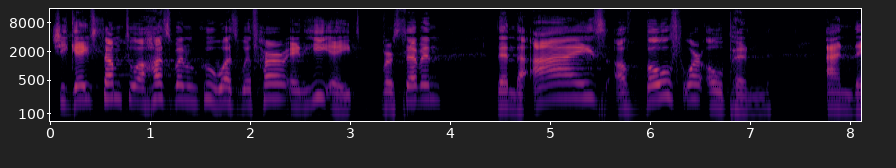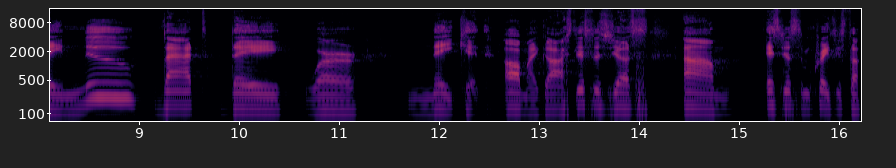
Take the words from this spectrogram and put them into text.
She gave some to a husband who was with her, and he ate. Verse 7 Then the eyes of both were opened, and they knew that they were naked. Oh my gosh, this is just, um, it's just some crazy stuff.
